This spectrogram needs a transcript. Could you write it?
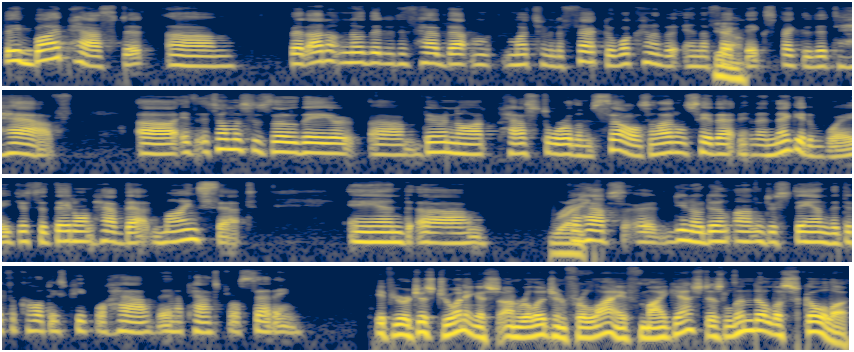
They've bypassed it. Um, but I don't know that it has had that much of an effect, or what kind of an effect yeah. they expected it to have uh, it, it's almost as though they are um, they're not pastoral themselves, and I don't say that in a negative way, just that they don't have that mindset, and um, right. perhaps uh, you know don't understand the difficulties people have in a pastoral setting. If you're just joining us on Religion for Life, my guest is Linda Lascola.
